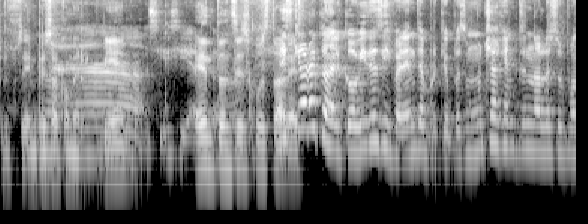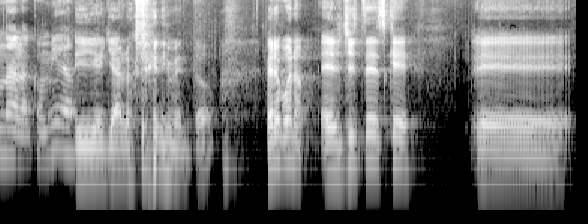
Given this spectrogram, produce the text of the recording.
pues empezó a comer Ah, bien. sí, cierto. Entonces, justo a Es ver. que ahora con el COVID es diferente, porque pues mucha gente no le supo nada a la comida. Y ya lo experimentó. Pero bueno, el chiste es que. eh,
